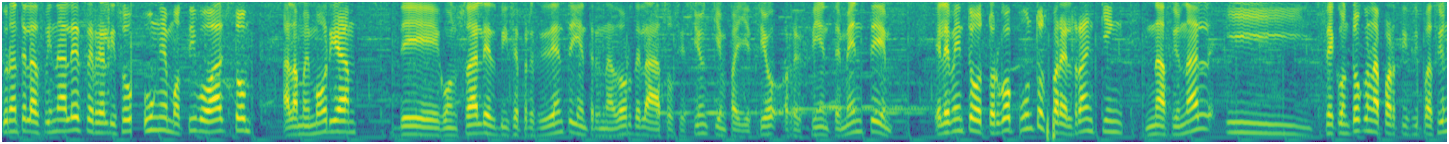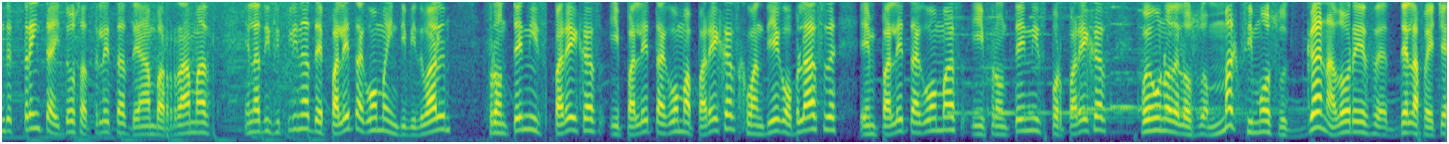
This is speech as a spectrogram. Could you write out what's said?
Durante las finales se realizó un emotivo acto a la memoria de González, vicepresidente y entrenador de la asociación, quien falleció recientemente. El evento otorgó puntos para el ranking nacional y se contó con la participación de 32 atletas de ambas ramas en las disciplinas de paleta goma individual, frontenis parejas y paleta goma parejas. Juan Diego Blas en paleta gomas y frontenis por parejas fue uno de los máximos ganadores de la fecha.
